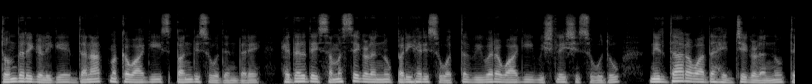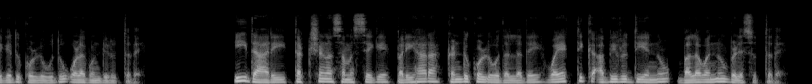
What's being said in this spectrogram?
ತೊಂದರೆಗಳಿಗೆ ಧನಾತ್ಮಕವಾಗಿ ಸ್ಪಂದಿಸುವುದೆಂದರೆ ಹೆದರದೆ ಸಮಸ್ಯೆಗಳನ್ನು ಪರಿಹರಿಸುವತ್ತ ವಿವರವಾಗಿ ವಿಶ್ಲೇಷಿಸುವುದು ನಿರ್ಧಾರವಾದ ಹೆಜ್ಜೆಗಳನ್ನು ತೆಗೆದುಕೊಳ್ಳುವುದು ಒಳಗೊಂಡಿರುತ್ತದೆ. ಈ ದಾರಿ ತಕ್ಷಣ ಸಮಸ್ಯೆಗೆ ಪರಿಹಾರ ಕಂಡುಕೊಳ್ಳುವುದಲ್ಲದೆ ವೈಯಕ್ತಿಕ ಅಭಿವೃದ್ಧಿಯನ್ನು ಬಲವನ್ನೂ ಬೆಳೆಸುತ್ತದೆ.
